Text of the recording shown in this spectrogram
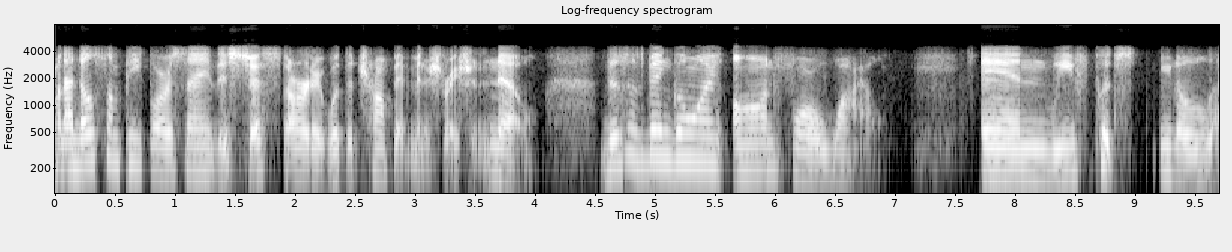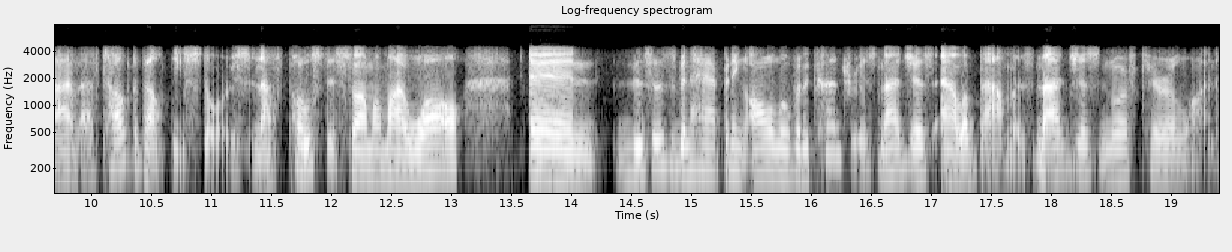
And I know some people are saying this just started with the Trump administration. No, this has been going on for a while and we've put you know I've, I've talked about these stories and I've posted some on my wall and this has been happening all over the country. It's not just Alabama. It's not just North Carolina.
